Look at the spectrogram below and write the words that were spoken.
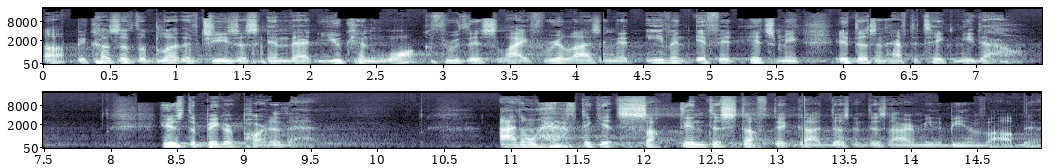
uh, because of the blood of Jesus, and that you can walk through this life realizing that even if it hits me, it doesn't have to take me down. Here's the bigger part of that I don't have to get sucked into stuff that God doesn't desire me to be involved in.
